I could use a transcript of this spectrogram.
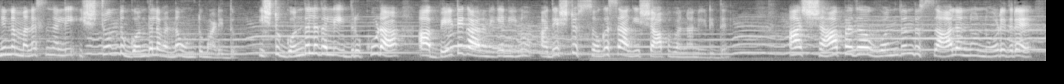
ನಿನ್ನ ಮನಸ್ಸಿನಲ್ಲಿ ಇಷ್ಟೊಂದು ಗೊಂದಲವನ್ನು ಉಂಟು ಮಾಡಿದ್ದು. ಇಷ್ಟು ಗೊಂದಲದಲ್ಲಿ ಇದ್ದರೂ ಕೂಡ ಆ ಬೇಟೆಗಾರನಿಗೆ ನೀನು ಅದೆಷ್ಟು ಸೊಗಸಾಗಿ ಶಾಪವನ್ನು ನೀಡಿದ್ದೆ. ಆ ಶಾಪದ ಒಂದೊಂದು ಸಾಲನ್ನು ನೋಡಿದರೆ,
